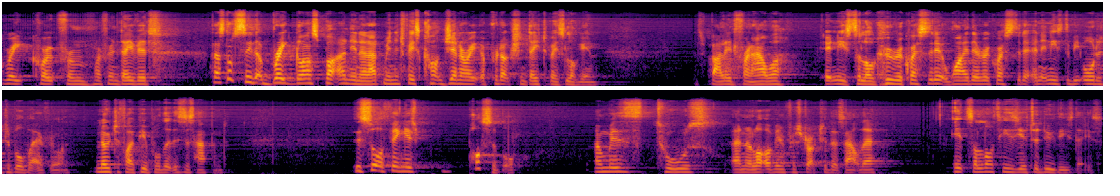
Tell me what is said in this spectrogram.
Great quote from my friend David. That's not to say that a break glass button in an admin interface can't generate a production database login. It's valid for an hour. It needs to log who requested it, why they requested it, and it needs to be auditable by everyone. Notify people that this has happened. This sort of thing is possible. And with tools and a lot of infrastructure that's out there, it's a lot easier to do these days.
